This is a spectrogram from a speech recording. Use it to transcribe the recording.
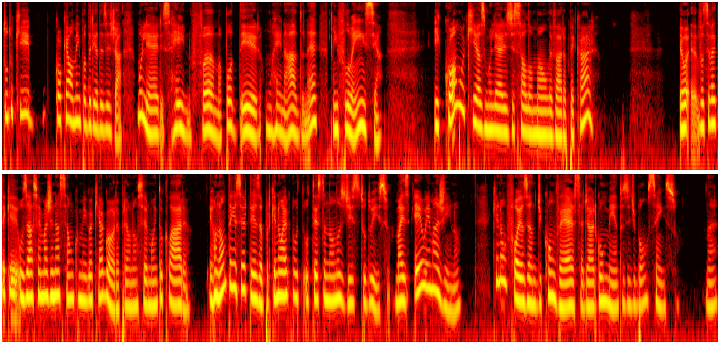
tudo que qualquer homem poderia desejar. Mulheres, reino, fama, poder, um reinado, né? Influência. E como que as mulheres de Salomão levaram a pecar? Eu, você vai ter que usar a sua imaginação comigo aqui agora, para eu não ser muito clara. Eu não tenho certeza, porque não é, o, o texto não nos diz tudo isso, mas eu imagino que não foi usando de conversa, de argumentos e de bom senso, né?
